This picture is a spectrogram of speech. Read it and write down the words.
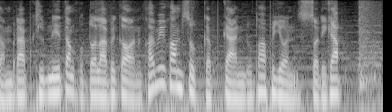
สำหรับคลิปนี้ต้องขอตัวลาไปก่อนขอให้มีความสุขกับการดูภาพยนตร์สวัสดีครับ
